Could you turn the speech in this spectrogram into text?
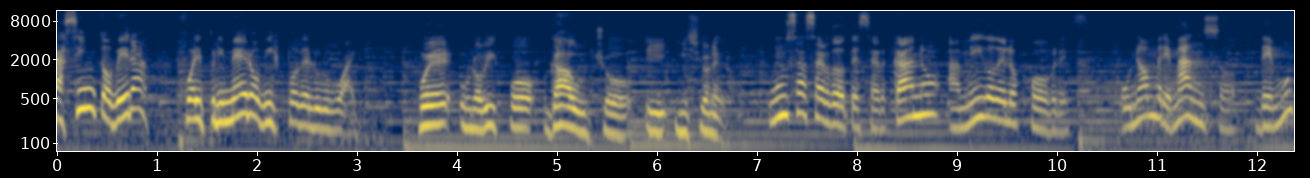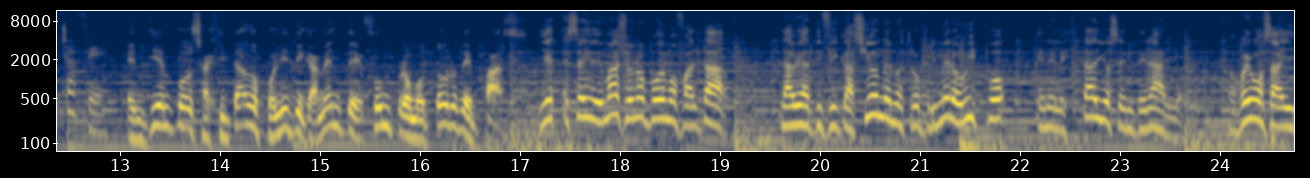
Jacinto Vera fue el primer obispo del Uruguay. Fue un obispo gaucho y misionero. Un sacerdote cercano, amigo de los pobres. Un hombre manso, de mucha fe. En tiempos agitados políticamente fue un promotor de paz. Y este 6 de mayo no podemos faltar la beatificación de nuestro primer obispo en el Estadio Centenario. Nos vemos ahí.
